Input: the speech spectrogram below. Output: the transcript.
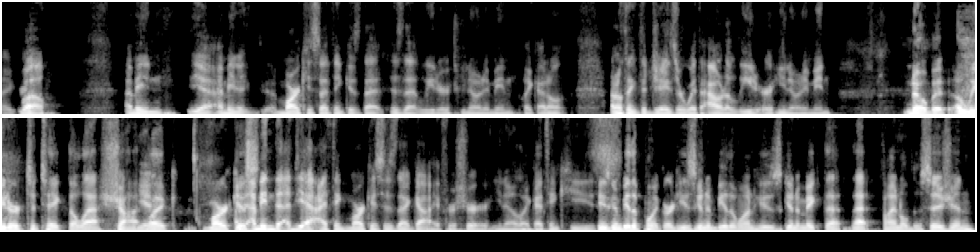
I agree. well, I mean, yeah, I mean, uh, Marcus, I think is that is that leader. You know what I mean? Like, I don't, I don't think the Jays are without a leader. You know what I mean? No, but a leader to take the last shot. Yeah. Like I mean, Marcus, I mean, that, yeah, I think Marcus is that guy for sure. You know, like I think he's he's going to be the point guard. He's going to be the one who's going to make that that final decision.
